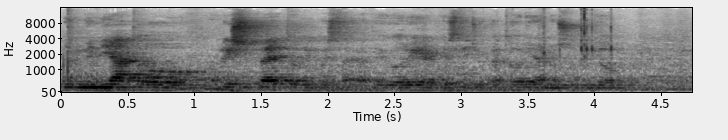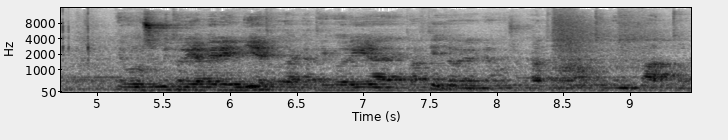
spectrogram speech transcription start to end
l'immediato rispetto che questa categoria e questi giocatori hanno subito, devono subito riavere indietro da categoria e partita, perché abbiamo giocato un ottimo impatto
